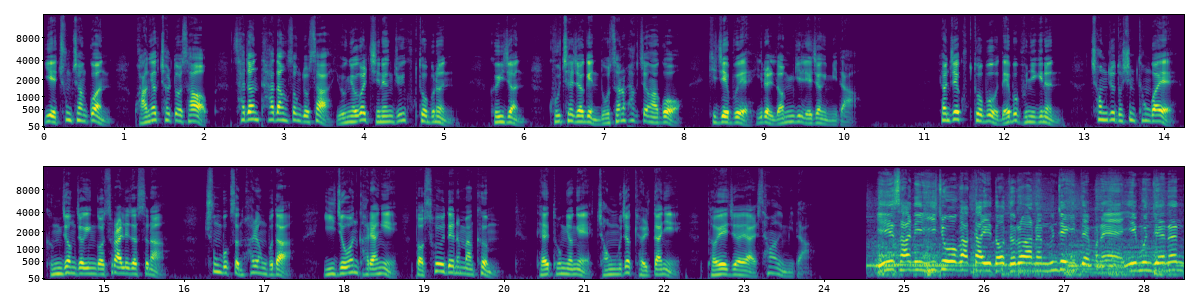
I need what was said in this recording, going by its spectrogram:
이에 충청권 광역철도 사업 사전 타당성 조사 용역을 진행 중인 국토부는 그 이전 구체적인 노선을 확정하고 기재부에 이를 넘길 예정입니다. 현재 국토부 내부 분위기는 청주 도심 통과에 긍정적인 것으로 알려졌으나 충북선 활용보다 2조 원 가량이 더 소요되는 만큼 대통령의 정무적 결단이 더해져야 할 상황입니다. 예산이 2조 가까이 더 들어가는 문제이기 때문에 이 문제는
